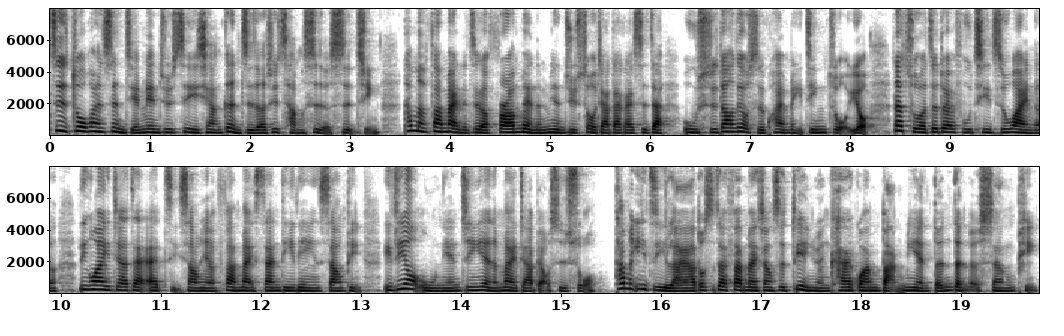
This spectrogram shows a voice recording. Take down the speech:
制作万圣节面具是一项更值得去尝试的事情。他们贩卖的这个 Frogman 的面具售价大概是在五十到六十块美金左右。那除了这对夫妻之外呢，另外一家在 Etsy 上面贩卖三 D 列印商品已经有五年经验的卖家表示说，他们一直以来啊都是在贩卖像是电源开关板面等等的商品，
